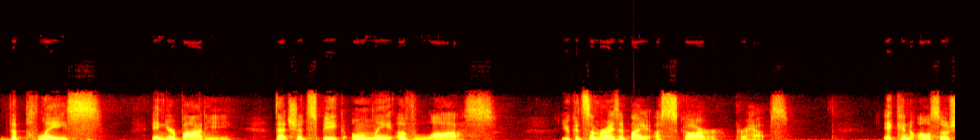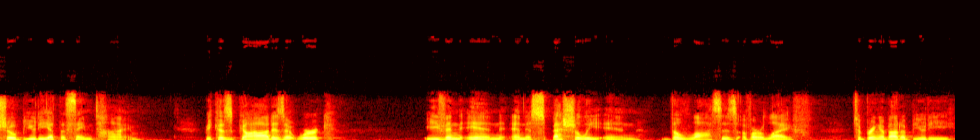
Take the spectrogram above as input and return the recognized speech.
the place in your body that should speak only of loss. You could summarize it by a scar, perhaps. It can also show beauty at the same time because God is at work even in and especially in the losses of our life to bring about a beauty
